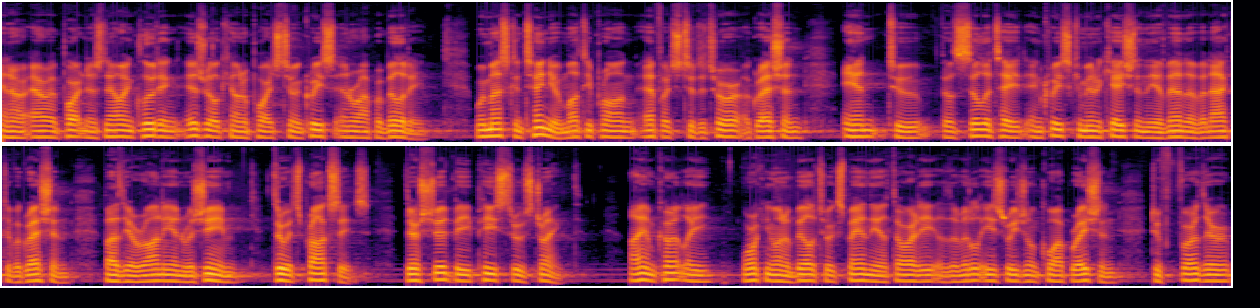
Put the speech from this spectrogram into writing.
and our Arab partners, now including Israel counterparts, to increase interoperability. We must continue multi-pronged efforts to deter aggression and to facilitate increased communication in the event of an act of aggression by the Iranian regime through its proxies. There should be peace through strength. I am currently working on a bill to expand the authority of the Middle East Regional Cooperation to further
